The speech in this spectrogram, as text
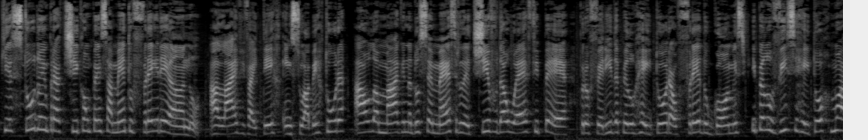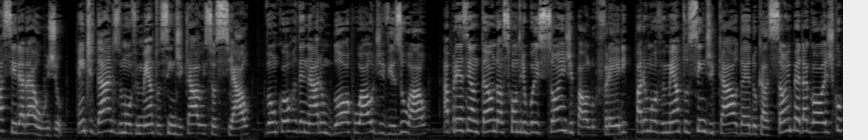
que estudam e praticam o pensamento freireano. A live vai ter, em sua abertura, a aula magna do semestre letivo da UFPE, proferida pelo reitor Alfredo Gomes e pelo vice-reitor Moacir Araújo. Entidades do movimento sindical e social vão coordenar um bloco audiovisual apresentando as contribuições de Paulo Freire para o movimento sindical da educação e pedagógico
